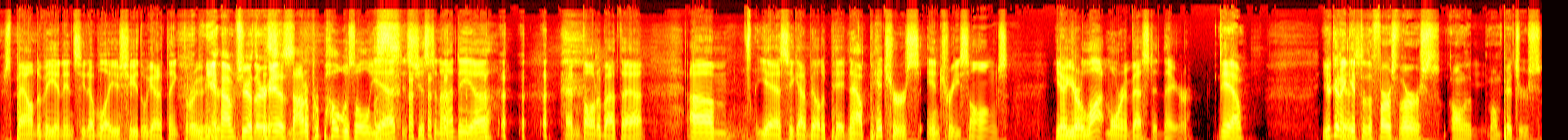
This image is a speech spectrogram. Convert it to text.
There's bound to be an NCAA issue that we got to think through here. yeah, I'm sure there it's is. not a proposal yet. It's just an idea. Hadn't thought about that. Um, yes, you got to be able to pitch. Now, pitchers' entry songs, you know, you're a lot more invested there. Yeah, you're going to get to the first verse on the on pictures.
